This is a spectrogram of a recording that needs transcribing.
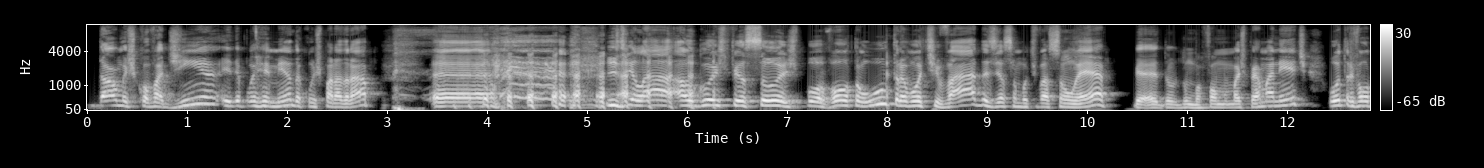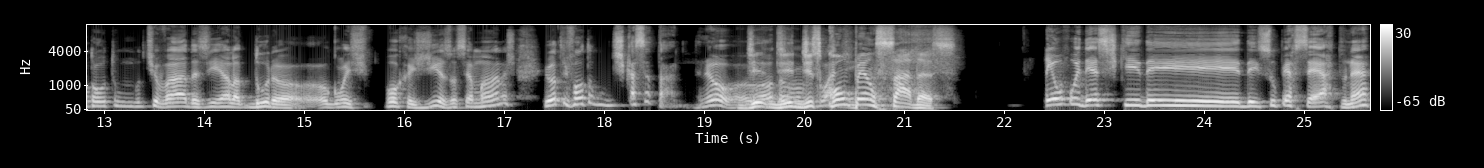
dá uma escovadinha e depois remenda com esparadrapo. É, e de lá, algumas pessoas pô, voltam ultra motivadas, e essa motivação é, de de uma forma mais permanente. Outras voltam ultra motivadas e ela dura alguns poucos dias ou semanas. E outras voltam descacetadas, entendeu? De, de descompensadas. Eu fui desses que dei, dei super certo, né?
